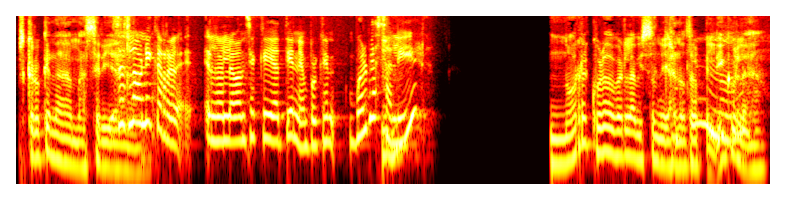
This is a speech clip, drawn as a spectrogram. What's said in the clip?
pues creo que nada más sería. Esa es la única relevancia que ella tiene porque vuelve a salir. No recuerdo haberla visto en otra película.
